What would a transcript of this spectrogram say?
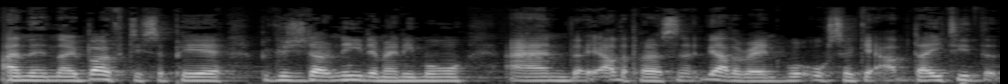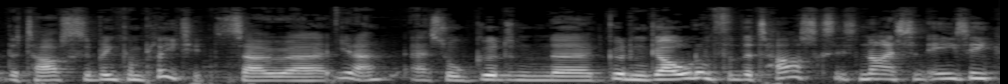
and then they both disappear because you don't need them anymore. And the other person at the other end will also get updated that the tasks have been completed. So uh, you know that's all good and uh, good and golden for the tasks. It's nice and easy,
